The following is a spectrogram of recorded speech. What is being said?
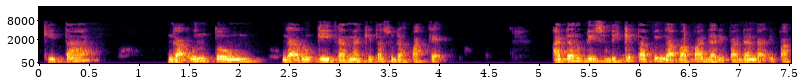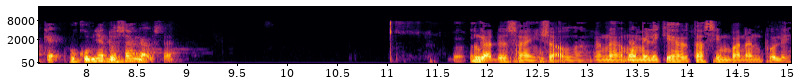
kita nggak untung, nggak rugi karena kita sudah pakai ada rugi sedikit tapi nggak apa-apa daripada nggak dipakai. Hukumnya dosa nggak Ustaz? Nggak dosa insya Allah. Karena memiliki harta simpanan boleh.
